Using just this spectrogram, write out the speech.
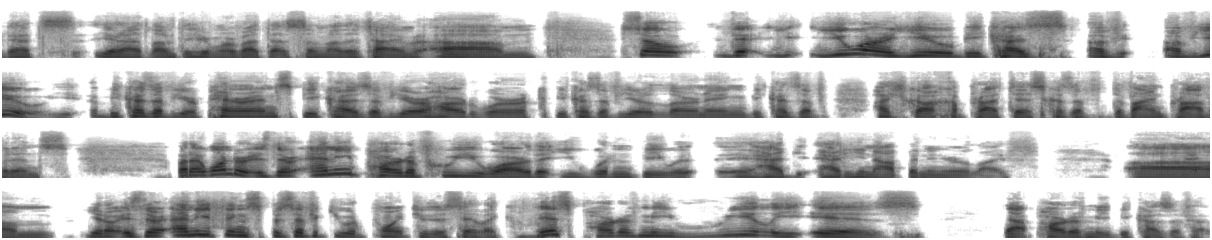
that's you know I'd love to hear more about that some other time. Um, so the, you are you because of of you, because of your parents, because of your hard work, because of your learning, because of hashgacha pratis, because of divine providence. But I wonder, is there any part of who you are that you wouldn't be with had had he not been in your life? Um, you know, is there anything specific you would point to to say like this part of me really is that part of me because of him?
